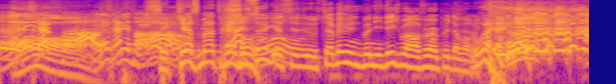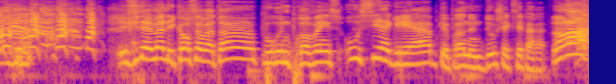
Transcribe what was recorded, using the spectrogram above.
très fort, Hein, très très fort. C'est quasiment très C'est bon. sûr que c'est- c'était même une bonne idée, je m'en veux un peu de l'avoir eu. Ouais. Et finalement, les conservateurs, pour une province aussi agréable que prendre une douche avec ses parents. Ah!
